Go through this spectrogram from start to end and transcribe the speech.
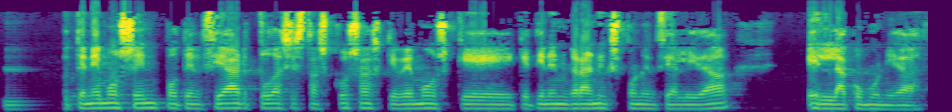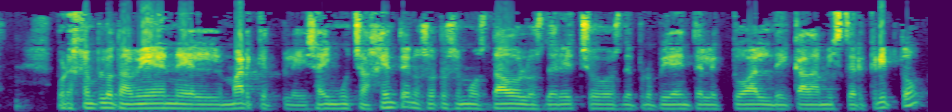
lo tenemos en potenciar todas estas cosas que vemos que, que tienen gran exponencialidad en la comunidad. Por ejemplo, también el marketplace. Hay mucha gente, nosotros hemos dado los derechos de propiedad intelectual de cada Mr. Crypto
